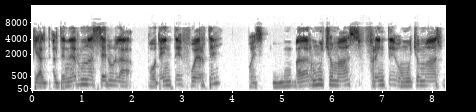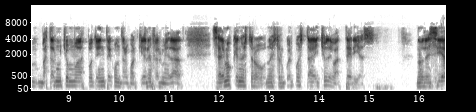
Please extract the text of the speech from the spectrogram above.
que al, al, tener una célula potente, fuerte, pues va a dar mucho más frente o mucho más, va a estar mucho más potente contra cualquier enfermedad. Sabemos que nuestro, nuestro cuerpo está hecho de bacterias. Nos decía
